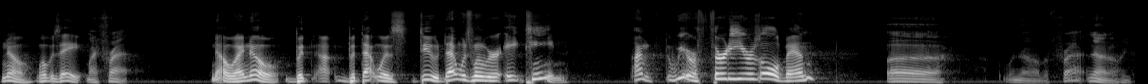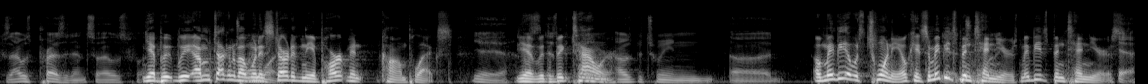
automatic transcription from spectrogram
No, what was eight? My frat. No, I know, but uh, but that was, dude. That was when we were eighteen. I'm we were thirty years old, man. Uh, no, frat. No, no, because I was president, so I was. Yeah, but we, I'm talking about when it 21. started in the apartment complex. yeah, yeah, Yeah, with the big between- tower. I was between. Uh, Oh, maybe it was 20. Okay, so maybe it's been 10 years. Maybe it's been 10 years. Yeah.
